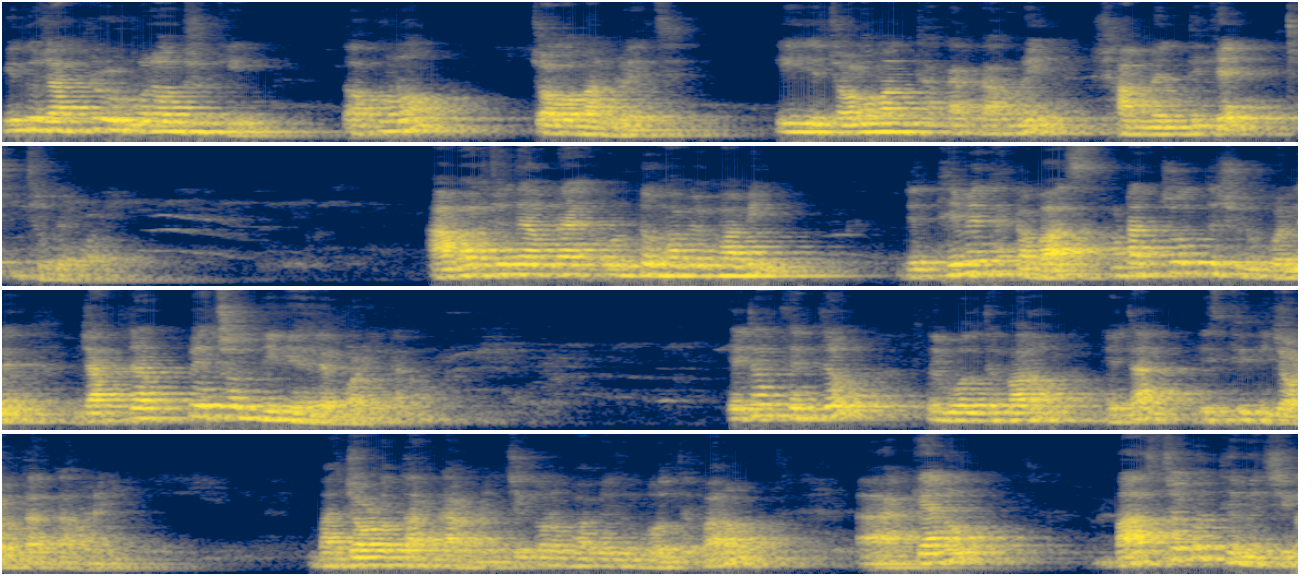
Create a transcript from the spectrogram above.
কিন্তু যাত্রীর উপরের অংশ কি? তখনও চলমান রয়েছে। এই যে চলমান থাকার কারণে সামনের দিকে ঝুঁকে পড়ে। আবার যদি আমরা উল্টোভাবে ভাবি যে থেমে থাকা বাস হঠাৎ চলতে শুরু করলে যাত্রা পেছন দিকে হেলে পড়ে কেন? এটার ক্ষেত্রেও তুমি বলতে পারো এটা স্থিতি জড়তার কারণে বা জড়তার কারণে, যে কোনোভাবে তুমি বলতে পারো। কেন? বাস যখন থেমেছিল,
